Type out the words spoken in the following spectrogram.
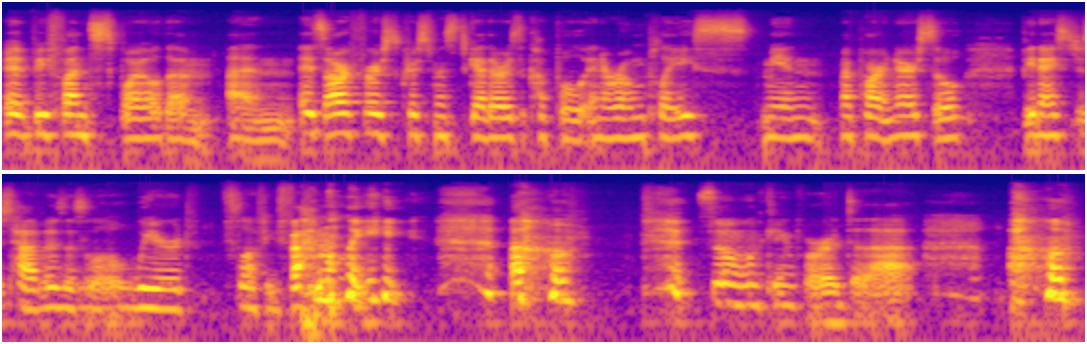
it'd be fun to spoil them and it's our first christmas together as a couple in our own place me and my partner so it'd be nice to just have us as a little weird fluffy family um, so i'm looking forward to that um,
